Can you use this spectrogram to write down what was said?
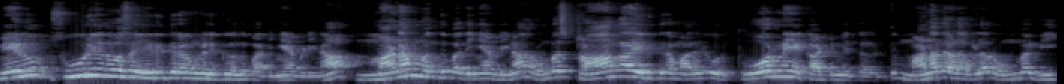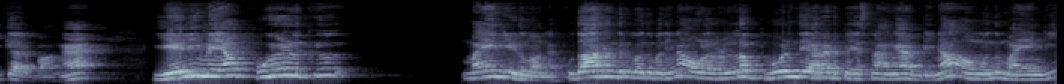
மேலும் சூரிய தோஷம் இருக்கிறவங்களுக்கு வந்து பாத்தீங்க அப்படின்னா மனம் வந்து பாத்தீங்க அப்படின்னா ரொம்ப ஸ்ட்ராங்கா இருக்கிற மாதிரி ஒரு தோரணையை காட்டுமே தவிர்த்து மனதளவுல ரொம்ப வீக்கா இருப்பாங்க. எளிமையா புகழுக்கு மயங்கிடுவாங்க. உதாரணத்திற்கு வந்து பார்த்தீங்கன்னா அவங்கள நல்லா புகழ்ந்து யாராவது பேசுனாங்க அப்படின்னா அவங்க வந்து மயங்கி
